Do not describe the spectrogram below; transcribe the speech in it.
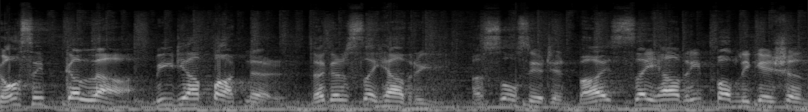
Gossip Kalla, media partner, Nagar Sahyadri, associated by Sahyadri Publication.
